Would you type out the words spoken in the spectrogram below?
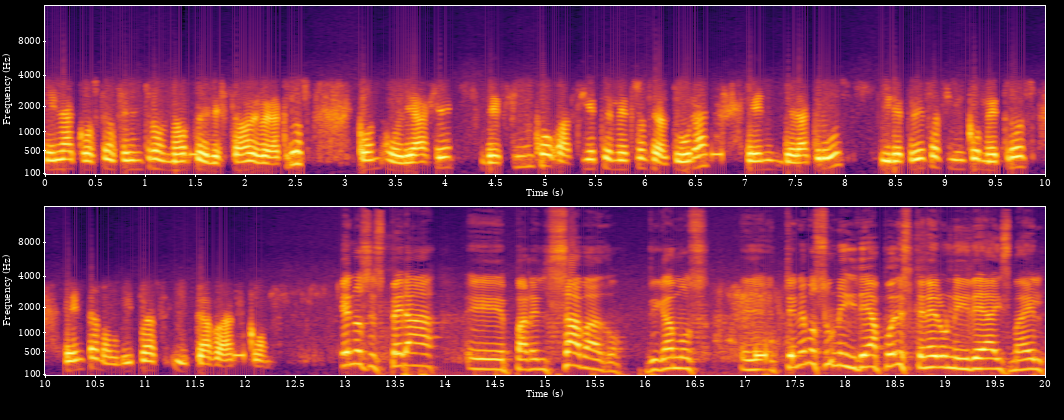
en la costa centro-norte del estado de Veracruz, con oleaje de 5 a 7 metros de altura en Veracruz y de 3 a 5 metros en Tamaulipas y Tabasco. ¿Qué nos espera eh, para el sábado? Digamos, eh, tenemos una idea, puedes tener una idea, Ismael,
